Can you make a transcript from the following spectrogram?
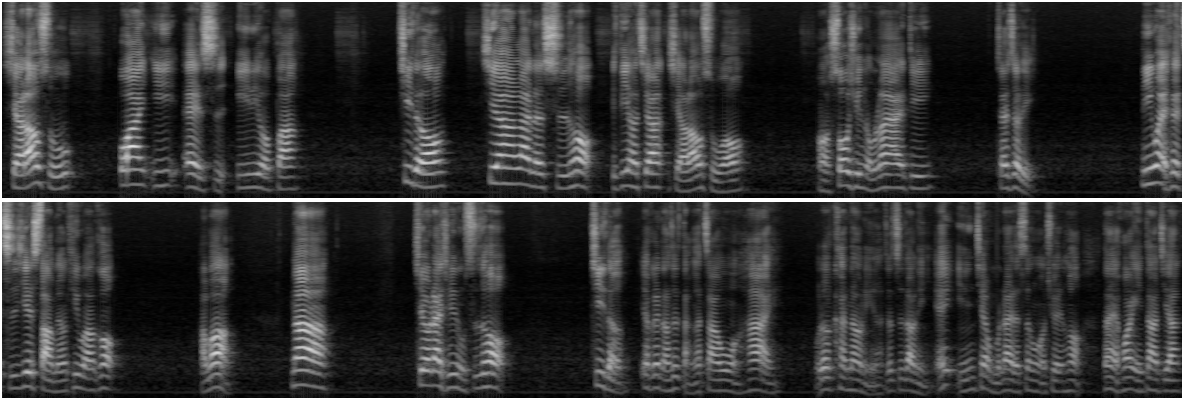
小老鼠 yes 一六八，记得哦。加赖的时候一定要加小老鼠哦，哦，搜寻我们赖 ID 在这里，另外也可以直接扫描 QR code，好不好？那加入赖群组之后，记得要跟老师打个招呼，嗨，我都看到你了，就知道你哎已经加我们赖的生活圈哈，那也欢迎大家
